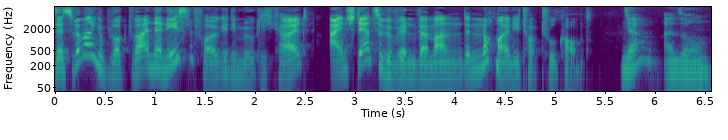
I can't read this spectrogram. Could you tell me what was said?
selbst wenn man geblockt war, in der nächsten Folge die Möglichkeit, einen Stern zu gewinnen, wenn man denn nochmal in die Top 2 kommt. Ja, also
